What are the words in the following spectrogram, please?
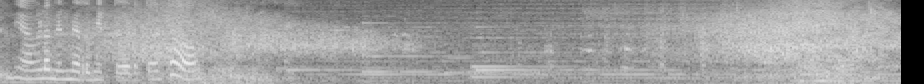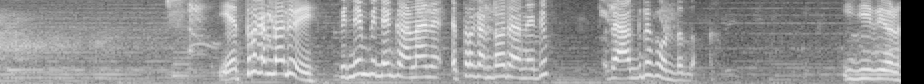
ഇനി അവിടെ നിന്ന് എറിഞ്ഞിട്ട് കൊടുത്തോ കേട്ടോ. എത്ര കണ്ടാലുവേ? പിന്നെയും പിന്നെയും കാണാൻ എത്ര കണ്ടവരാണേലും ഒരാഗ്രഹം ഉണ്ടെന്ന് ഈ ജീവിയോട്.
